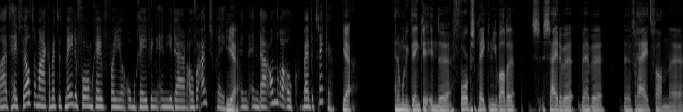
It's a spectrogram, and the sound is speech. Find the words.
Maar het heeft wel te maken met het mede vormgeven van je omgeving en je daarover uitspreken. Ja. En, en daar anderen ook bij betrekken. Ja. En dan moet ik denken, in de voorbespreking die we hadden, zeiden we, we hebben de vrijheid van eh,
